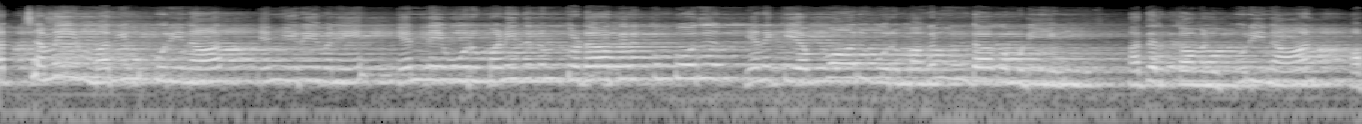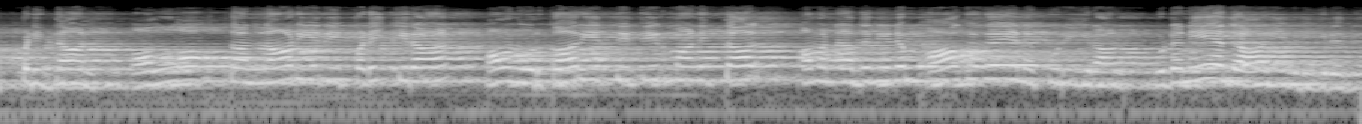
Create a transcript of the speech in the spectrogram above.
அச்சமயம் மரியம் கூறினார். என் இறைவனே என்னை ஒரு மனிதனும் தொடாதிருக்கும் போது எனக்கு எவ்வாறு ஒரு மகன் உண்டாக முடியும்? அதற்கு அவன் கூறினான் அப்படித்தான். அல்லாஹ் தான் நாடியதை படைக்கிறான். அவன் ஒரு காரியத்தை தீர்மானித்தால் அவன் அதனிடம் ஆகுக என கூறுகிறான். உடனே அது ஆகிவிடுகிறது.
